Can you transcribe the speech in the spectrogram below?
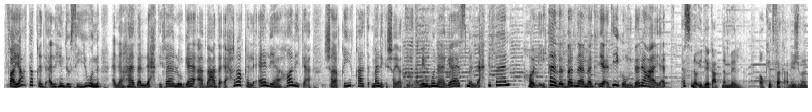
فيعتقد الهندوسيون أن هذا الاحتفال جاء بعد إحراق الآلهة هاليكا شقيقة ملك الشياطين. من هنا جاء اسم الاحتفال هولي. هذا البرنامج يأتيكم برعاية. تحس إنه إيديك عم تنمل أو كتفك عم يجمد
